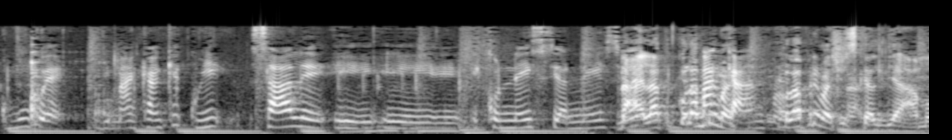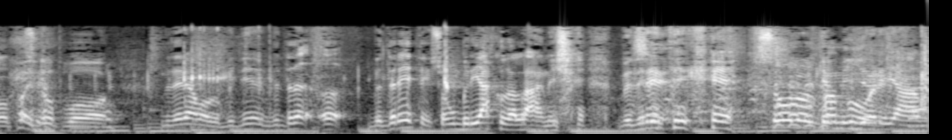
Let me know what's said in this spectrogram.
Comunque gli manca anche qui sale e, e- e connessi, annessi. Dai, la- con, la prima, con la prima ci scaldiamo, poi dopo vedremo, vedre- eh, vedrete che sono ubriaco dall'anice, vedrete che, Solo il che miglioriamo.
